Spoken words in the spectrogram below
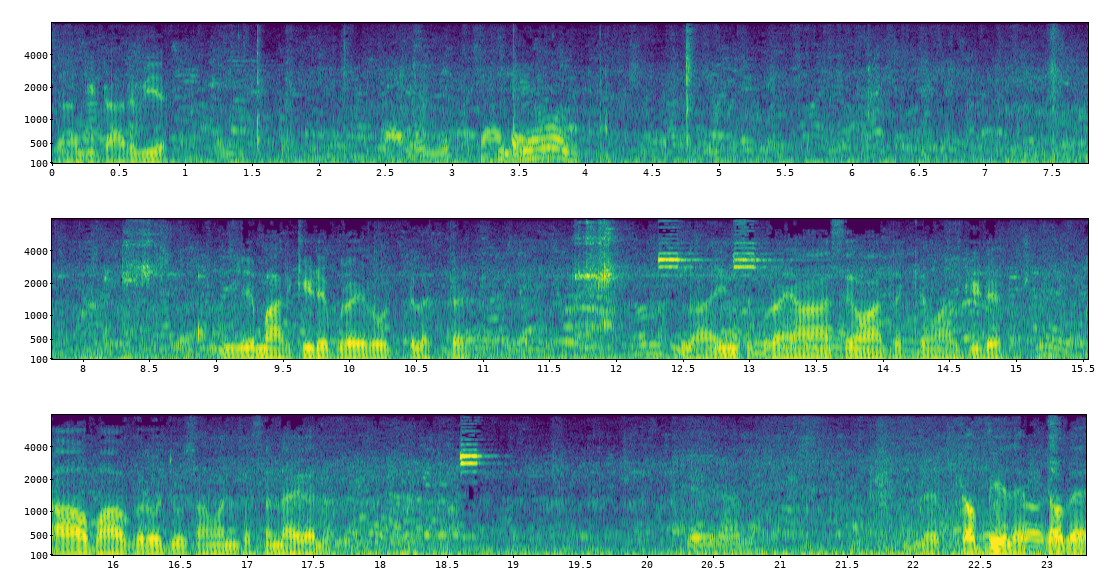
हाँ, गिटार भी है। ये मार्केट है, पूरा रोड पे लगता है। लाइन से पूरा यहाँ से वहाँ तक के मार्केट है। आओ, भाव करो, जो सामान पसंद आएगा लो। लैपटॉप भी है लैपटॉप है।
